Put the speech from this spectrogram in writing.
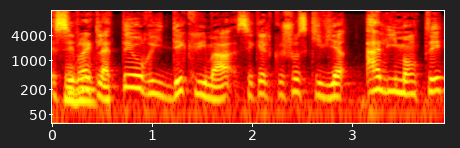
c'est vrai mm-hmm. que la théorie des climats, c'est quelque chose qui vient alimenter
